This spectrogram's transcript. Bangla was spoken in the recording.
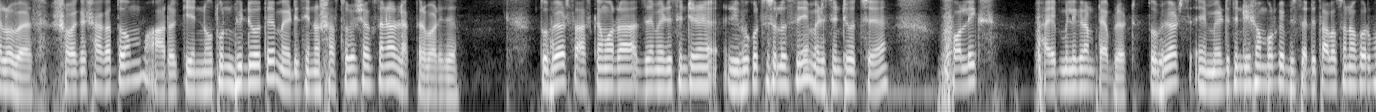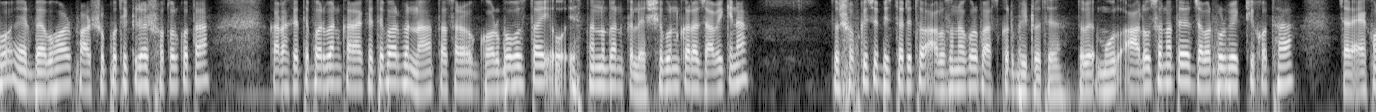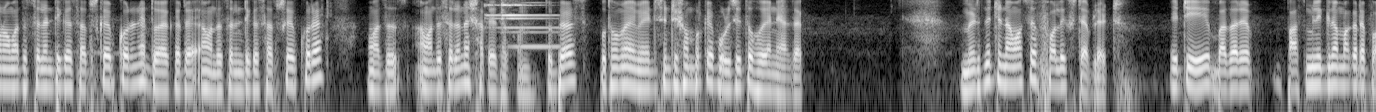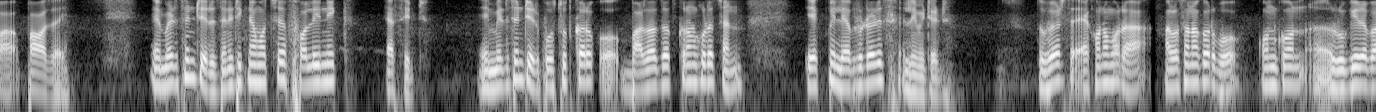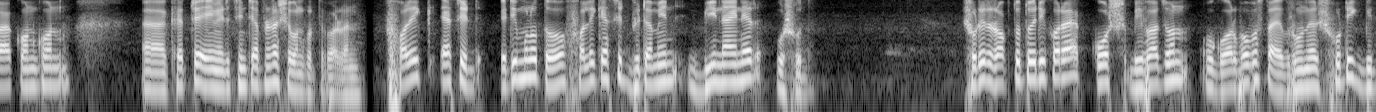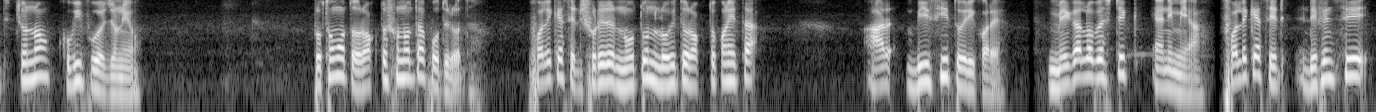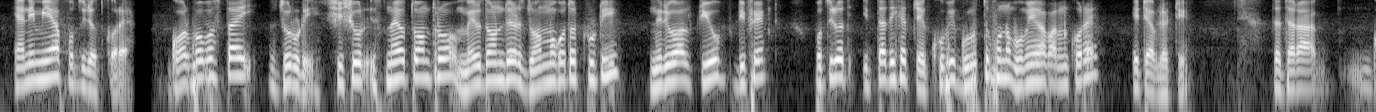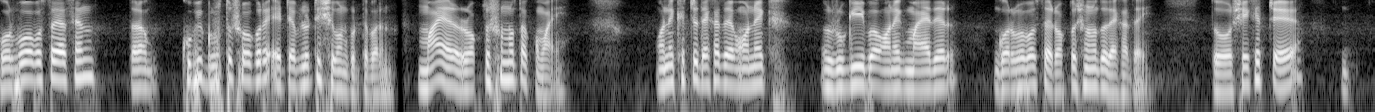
হ্যালো ব্যাস, সবাইকে স্বাগতম। আর একটি নতুন ভিডিওতে মেডিসিন ও স্বাস্থ্য বিষয়ক চ্যানেল ডাক্তার বাড়িতে। তো ভিউয়ার্স আজকে আমরা যে মেডিসিনটি রিভিউ করতে চলেছি মেডিসিনটি হচ্ছে ফলিক্স ফাইভ মিলিগ্রাম ট্যাবলেট তো ভিউয়ার্স এই মেডিসিনটি সম্পর্কে বিস্তারিত আলোচনা করব। এর ব্যবহার, পার্শ্ব প্রতিক্রিয়ার সতর্কতা, কারা খেতে পারবেন, কারা খেতে পারবেন না, তাছাড়াও গর্ভাবস্থায় ও স্তন্যদানকালে সেবন করা যাবে কিনা তো সব কিছু বিস্তারিত আলোচনা করব আজকের ভিডিওতে। তবে মূল আলোচনাতে যাওয়ার পূর্বে একটি কথা, যারা এখন আমাদের চ্যানেলটিকে সাবস্ক্রাইব করেনি, দয়া করে আমাদের চ্যানেলটিকে সাবস্ক্রাইব করে আমাদের আমাদের চ্যানেলের সাথে থাকুন। তো ব্যাস প্রথমে মেডিসিনটি সম্পর্কে পরিচিত হয়ে নেওয়া যাক। মেডিসিনটির নাম আছে ফলিক্স ট্যাবলেট। এটি বাজারে পাঁচ মিলিগ্রাম আকারে পাওয়া যায়। এই মেডিসিনটির জেনেটিক নাম হচ্ছে ফলিনিক অ্যাসিড। এই মেডিসিনটির প্রস্তুতকারক ও বাজারজাতকরণ করেছেন একমি ল্যাবরেটরিজ লিমিটেড। তো ভিউয়ার্স এখন আমরা আলোচনা করব কোন কোন রুগীরা বা কোন কোন ক্ষেত্রে এই মেডিসিনটি আপনারা সেবন করতে পারবেন। ফলিক অ্যাসিড এটি মূলত ফলিক অ্যাসিড ভিটামিন বি নাইনের ওষুধ। শরীরে রক্ত তৈরি করা, কোষ বিভাজন ও গর্ভাবস্থায় ভ্রূণের সঠিক বৃদ্ধির জন্য খুবই প্রয়োজনীয়। প্রথমত রক্তশূন্যতা প্রতিরোধ। ফলিক অ্যাসিড শরীরের নতুন লোহিত রক্তকণিকা আর বিসি তৈরি করে। Megaloblastic anaemia, folic acid deficiency anaemia প্রতিরোধ করে। গর্ভাবস্থায় জরুরি, শিশুর স্নায়ুতন্ত্র, মেরুদণ্ডের জন্মগত ত্রুটি নিউরাল টিউব ডিফেক্ট প্রতিরোধ ইত্যাদি ক্ষেত্রে খুবই গুরুত্বপূর্ণ ভূমিকা পালন করে এই ট্যাবলেটটি। তা যারা গর্ভ অবস্থায় আছেন, তারা খুবই গুরুত্ব সহকারে এই ট্যাবলেটটি সেবন করতে পারেন। মায়ের রক্তশূন্যতা কমায়। অনেক ক্ষেত্রে দেখা যায় অনেক রুগী বা অনেক মায়েদের গর্ভাবস্থায় রক্তশূন্যতা দেখা যায়। তো সেক্ষেত্রে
